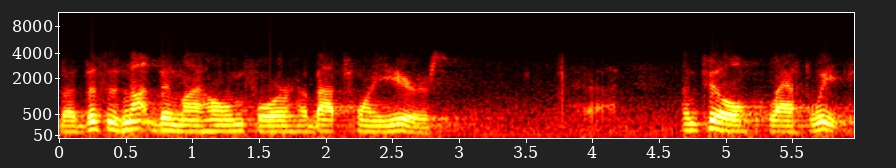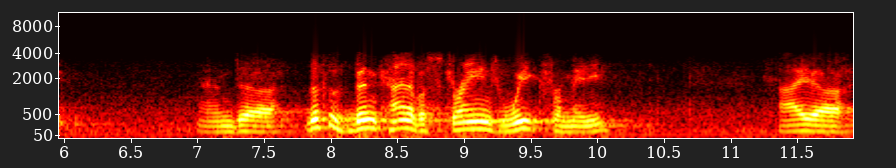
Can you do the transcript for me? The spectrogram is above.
But this has not been my home for about 20 years uh, until last week. And uh, this has been kind of a strange week for me. I uh,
